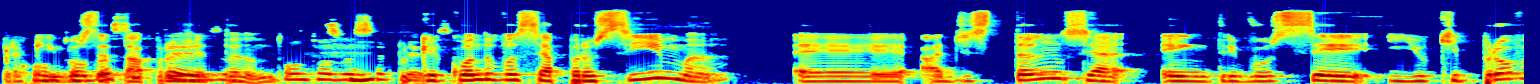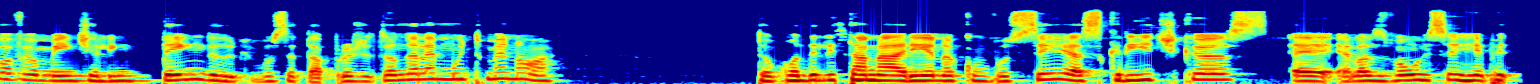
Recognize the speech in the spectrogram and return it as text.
para quem você está projetando. Com toda certeza. Porque quando você aproxima, é, a distância entre você e o que provavelmente ele entenda do que você está projetando, ela é muito menor. Então, quando ele está na arena com você, as críticas, é, elas vão ser,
